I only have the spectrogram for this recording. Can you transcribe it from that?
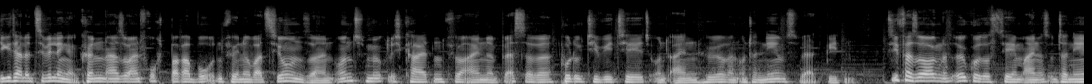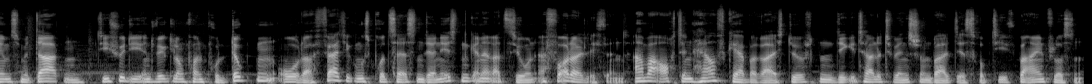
Digitale Zwillinge können also ein fruchtbarer Boden für Innovationen sein und Möglichkeiten für eine bessere Produktivität und einen höheren Unternehmenswert bieten. Sie versorgen das Ökosystem eines Unternehmens mit Daten, die für die Entwicklung von Produkten oder Fertigungsprozessen der nächsten Generation erforderlich sind. Aber auch den Healthcare-Bereich dürften digitale Twins schon bald disruptiv beeinflussen.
